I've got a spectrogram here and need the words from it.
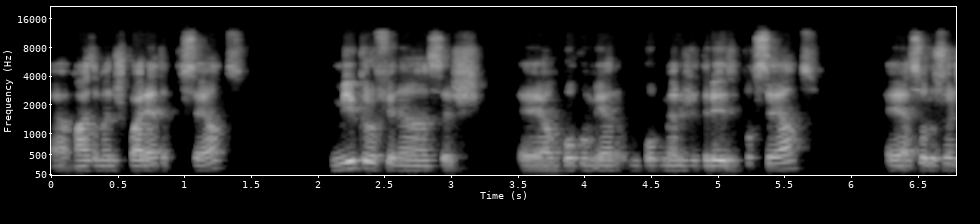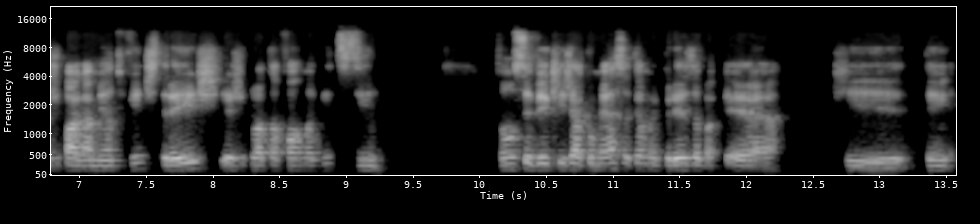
é, mais ou menos 40%, microfinanças é, um, pouco menos, um pouco menos de 13%, é, soluções de pagamento 23% e as de plataforma 25%. Então, você vê que já começa a ter uma empresa é, que tem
